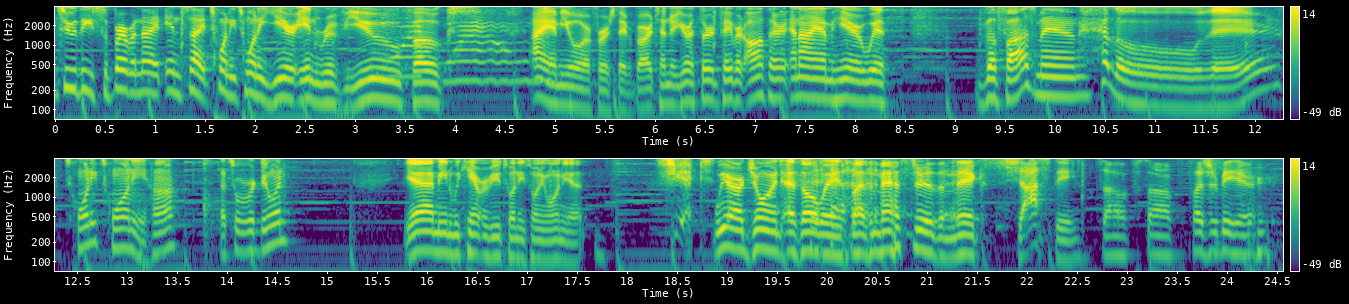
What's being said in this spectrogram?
to the Suburban Night Insight 2020 Year in Review, folks. I am your first favorite bartender, your third favorite author, and I am here with the Fozman. Hello there. 2020, huh? That's what we're doing? Yeah, I mean, we can't review 2021 yet. Shit. We are joined, as always, by the master of the mix, Shasti. What's up? What's up? Pleasure to be here.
